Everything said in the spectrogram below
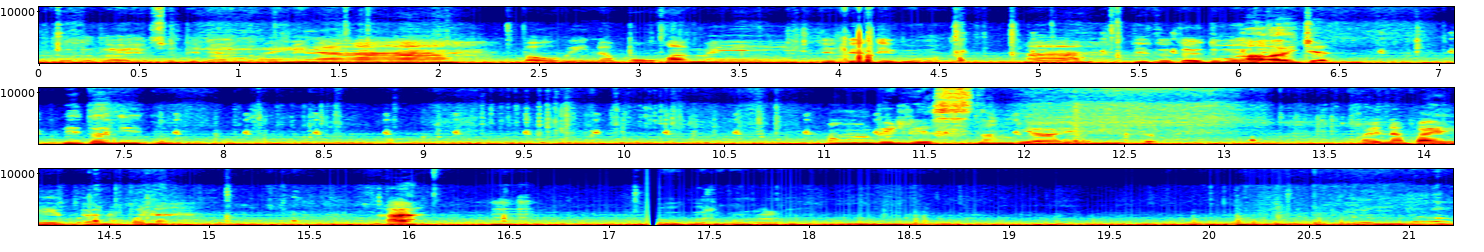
Ito na tayo sa dinaanan Okay na. Pauwi na po kami. Dito hindi ba ma? Ha? Dito tayo dumaan. Oo, dyan. Dito, dito. Ang bilis ng biyahe dito. Okay na pa, ano ko na? Ha? Mm. Over ko na lang. Ganda ah.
